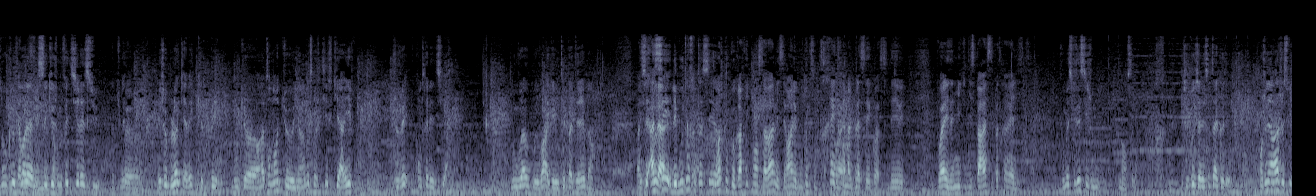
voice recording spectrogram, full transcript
Donc le problème c'est que je me fais tirer dessus. Donc tu Mais- peux... Et je bloque avec B. Donc euh, en attendant qu'il y ait un autre skiff qui arrive, je vais contrer les tirs. Donc voilà, vous pouvez voir la qualité pas terrible. hein. Bah, c'est assez, la- les boutons sont assez. Moi euh, je trouve que graphiquement ça va, mais c'est vraiment les boutons qui sont très très mal placés quoi. C'est des... Ouais, les ennemis qui disparaissent, c'est pas très réaliste. Vous m'excusez si je. Non, c'est bon. J'ai cru que j'allais sauter à côté. En général, je suis.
